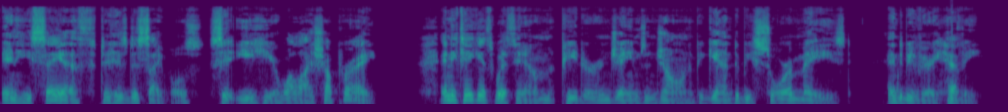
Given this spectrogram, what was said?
And he saith to his disciples, Sit ye here while I shall pray. And he taketh with him Peter and James and John, and began to be sore amazed, and to be very heavy.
